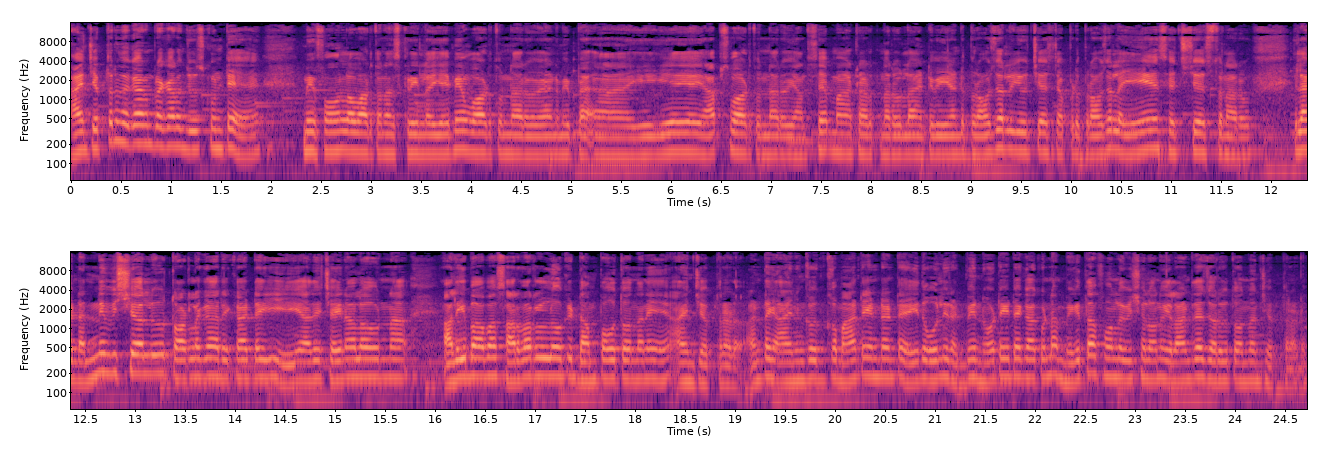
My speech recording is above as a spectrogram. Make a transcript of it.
ఆయన చెప్తున్న ప్రకారం ప్రకారం చూసుకుంటే మీ ఫోన్లో వాడుతున్న స్క్రీన్లో ఏమేమి వాడుతున్నారు అండ్ మీ ఏ- ఏ యాప్స్ వాడుతున్నారు ఎంతసేపు మాట్లాడుతున్నారు లాంటివి అండ్ బ్రౌజర్లు యూజ్ చేసేటప్పుడు బ్రౌజర్లో ఏ సెర్చ్ చేస్తున్నారు ఇలాంటి అన్ని విషయాలు టోటల్గా రికార్డ్ అయ్యి అది చైనాలో ఉన్న అలీబాబా సర్వర్లలోకి డంప్ అవుతోందని ఆయన చెప్తున్నాడు. అంటే ఆయన ఇంకో ఇంకో మాట ఏంటంటే ఇది ఓన్లీ రెడ్మీ నోట్ ఎయిటే కాకుండా మిగతా ఫోన్ల విషయంలోనూ ఇలాంటిదే జరుగుతోందని చెప్తున్నాడు.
